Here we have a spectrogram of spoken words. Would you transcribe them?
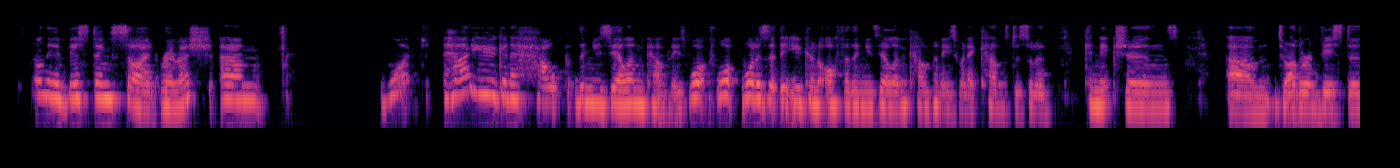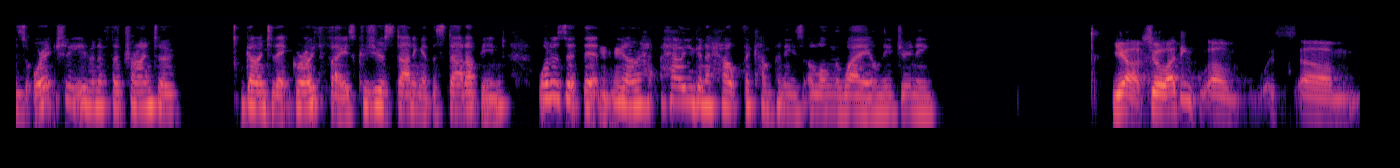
Just on the investing side, Ramesh, um, what, how are you going to help the New Zealand companies? What, what, what is it that you can offer the New Zealand companies when it comes to sort of connections um, to other investors, or actually even if they're trying to go into that growth phase because you're starting at the startup end? What is it that Mhm. you know? How are you going to help the companies along the way on their journey? Yeah, so I think um, um,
